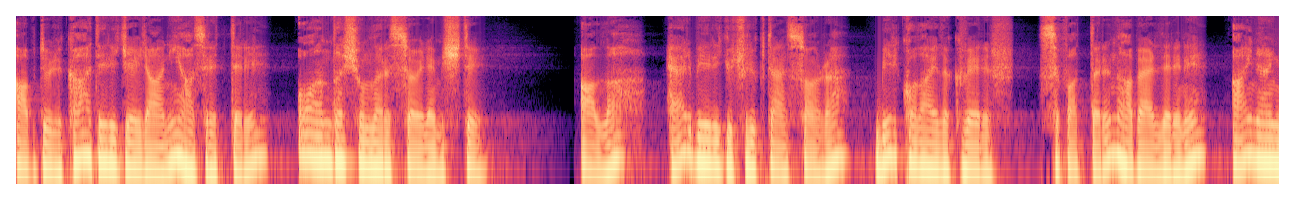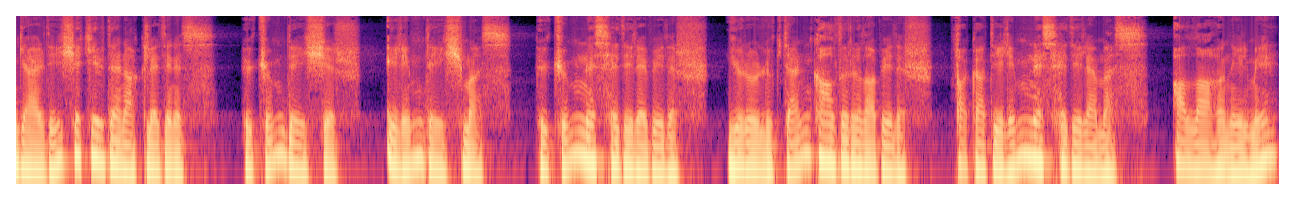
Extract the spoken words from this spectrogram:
Abdülkadir Geylani Hazretleri o anda şunları söylemişti. Allah her bir güçlükten sonra bir kolaylık verir. Sıfatların haberlerini aynen geldiği şekilde naklediniz. Hüküm değişir, ilim değişmez. Hüküm neshedilebilir. Yürürlükten kaldırılabilir. Fakat ilim neshedilemez. Allah'ın ilmi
